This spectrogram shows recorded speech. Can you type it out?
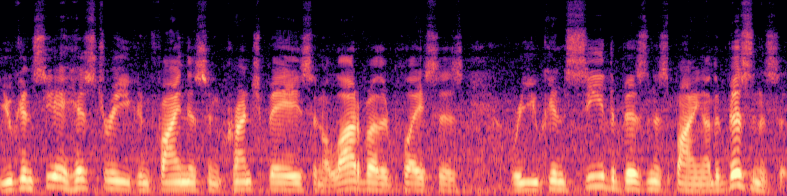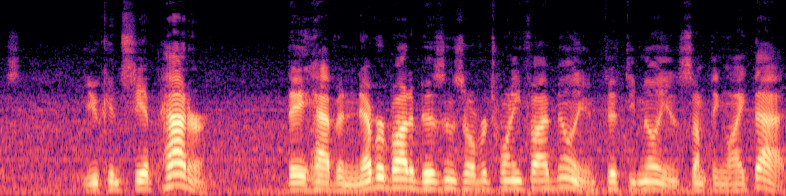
You can see a history, you can find this in Crunchbase and a lot of other places where you can see the business buying other businesses. You can see a pattern. They haven't never bought a business over 25 million, 50 million, something like that.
